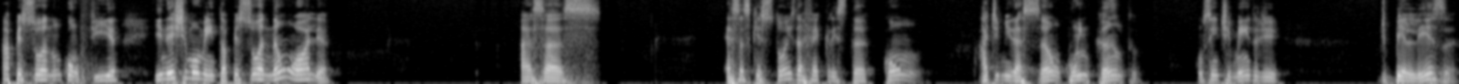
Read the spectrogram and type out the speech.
a pessoa não confia, e neste momento a pessoa não olha essas essas questões da fé cristã com admiração, com encanto, com sentimento de, de beleza,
